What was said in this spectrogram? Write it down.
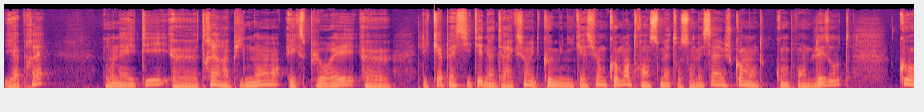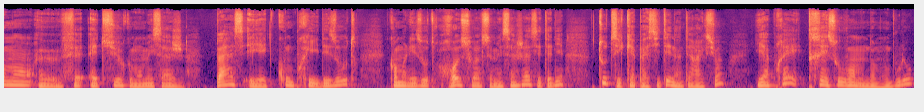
Et après, on a été euh, très rapidement explorer euh, les capacités d'interaction et de communication, comment transmettre son message, comment comprendre les autres, comment euh, être sûr que mon message passe et être compris des autres, comment les autres reçoivent ce message-là, c'est-à-dire toutes ces capacités d'interaction. Et après, très souvent dans mon boulot,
